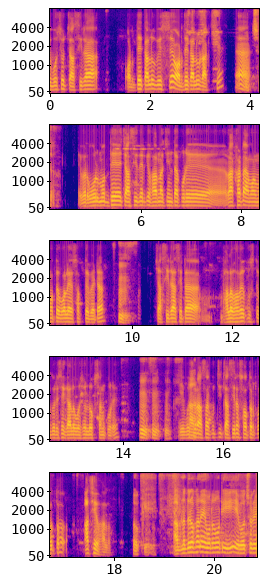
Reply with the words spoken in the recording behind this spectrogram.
এবছর চাষিরা অর্ধেক আলু বেচছে অর্ধেক আলু রাখছে হ্যাঁ। আচ্ছা। এবার ওর মধ্যে চাষিদেরকে ভাবনা চিন্তা করে রাখাটা আমার মতে বলে সবথেকে বেটার হুম। চাষিরা সেটা ভালোভাবে বুঝতে পেরেছে গেল বছর লোকসান করে। হুম হুম হুম। এবছর আশা করছি চাষিরা সতর্ক তো আছে ভালো। ওকে। আপনাদের ওখানে মোটামুটি এবছরে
